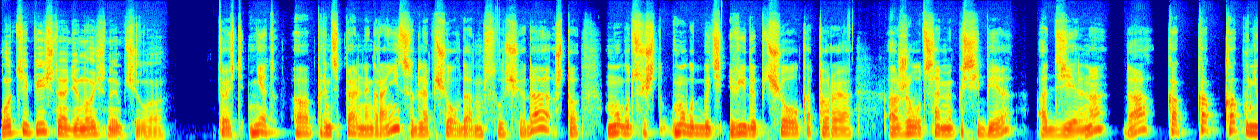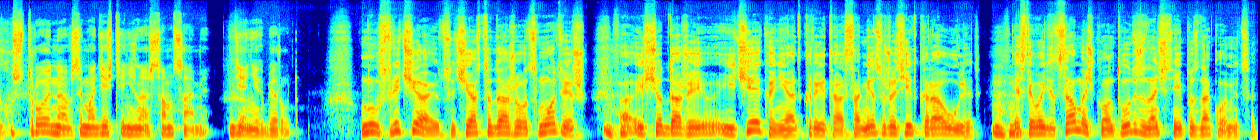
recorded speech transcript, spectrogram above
Вот типичная одиночная пчела. То есть нет э, принципиальной границы для пчел в данном случае, да, что могут, могут быть виды пчел, которые э, живут сами по себе, отдельно, да, как, как, как у них устроено взаимодействие, не знаю, с самцами, где они их берут? Ну, встречаются. Часто даже вот смотришь, угу. еще даже ячейка не открыта, а самец уже сидит караулит. Угу. Если выйдет самочка, он тут же, значит, с ней познакомится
